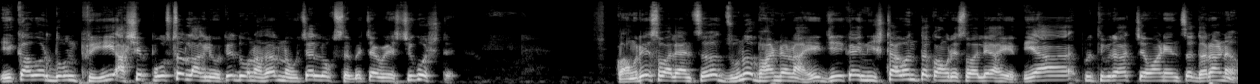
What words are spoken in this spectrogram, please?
एकावर दोन फ्री असे पोस्टर लागले होते दोन हजार नऊच्या लोकसभेच्या वेळेसची गोष्ट आहे. काँग्रेसवाल्यांचं जुनं भांडण आहे जे काही निष्ठावंत काँग्रेसवाले आहेत या पृथ्वीराज चव्हाण यांचं घराणं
